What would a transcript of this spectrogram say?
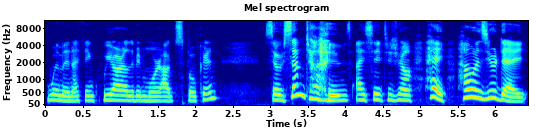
women. I think we are a little bit more outspoken. So sometimes I say to Jean, "Hey, how was your day?"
